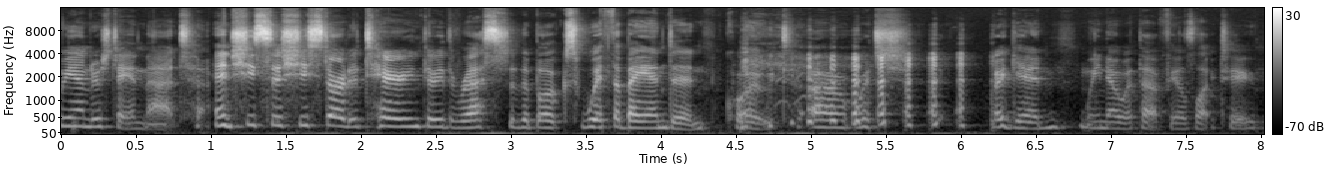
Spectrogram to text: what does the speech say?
We understand that. And she says she started tearing through the rest of the books with abandon, quote, uh, which again, we know what that feels like too.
